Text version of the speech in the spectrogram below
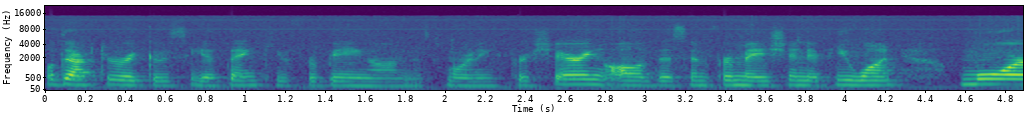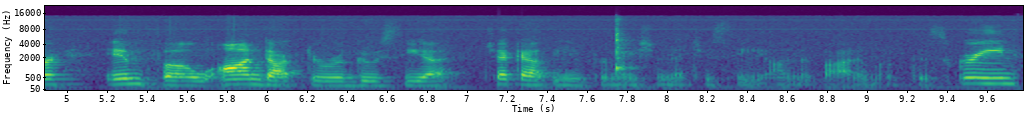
Well, Dr. Ragusia, thank you for being on this morning, for sharing all of this information. If you want more info on Dr. Ragusia, check out the information that you see on the bottom of the screen.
